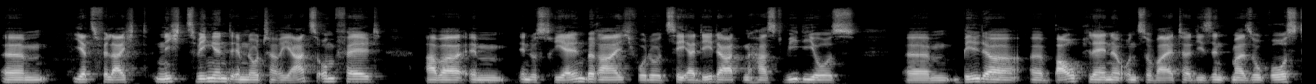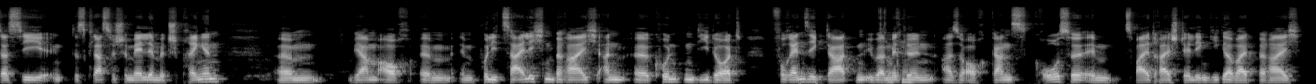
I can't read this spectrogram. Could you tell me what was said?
Ähm, jetzt vielleicht nicht zwingend im Notariatsumfeld, aber im industriellen Bereich, wo du CAD-Daten hast, Videos, ähm, Bilder, äh, Baupläne und so weiter, die sind mal so groß, dass sie das klassische Mail-Limit sprengen. Ähm, wir haben auch ähm, im polizeilichen Bereich an äh, Kunden, die dort Forensikdaten übermitteln, okay. also auch ganz große im zwei-, dreistelligen Gigabyte-Bereich.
